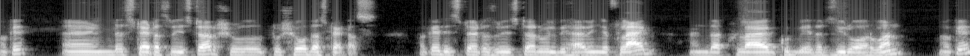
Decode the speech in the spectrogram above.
okay and status register show, to show the status. Okay this status register will be having a flag and that flag could be either 0 or 1 okay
